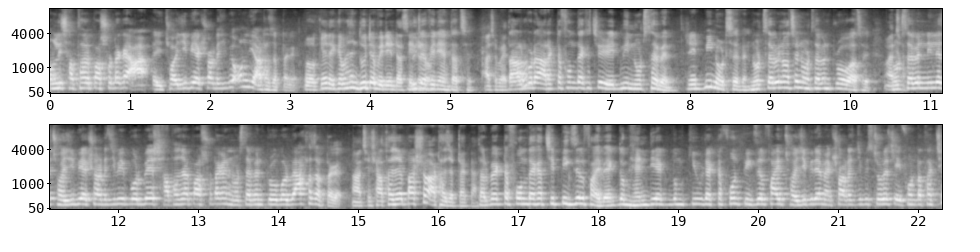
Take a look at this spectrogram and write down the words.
অনলি সাত হাজার পাঁচশো এই ছয় জিবি একশো আঠাশ জিবি অনলি আট হাজার টাকায়। ওকে দেখতে পাচ্ছেন দুইটা ভেরিয়েন্ট আছে দুইটা ভেরিয়েন্ট আছে। আচ্ছা ভাই তারপরে? আরেকটা ফোন দেখাচ্ছি Redmi note seven Redmi note seven note seven আছে নোট সেভেন প্রো আছে। আচ্ছা। নোট সেভেন নিলে ছয় জিবি একশো আঠাশ জিবি পড়বে সাত হাজার পাঁচশো টাকা নোট সেভেন প্রো পড়বে আট হাজার টাকা আচ্ছা সাত হাজার পাঁচশো আট হাজার টাকা। তারপর একটা ফোন দেখাচ্ছি পিক্সেল ফাইভ একদম হ্যান্ডি একদম কিউট একটা ফোন পিক্সেল ফাইভ ছয় জিবি র্যাম একশো আঠাশ জিবি স্টোরেজ এই ফোনটা থাকছে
